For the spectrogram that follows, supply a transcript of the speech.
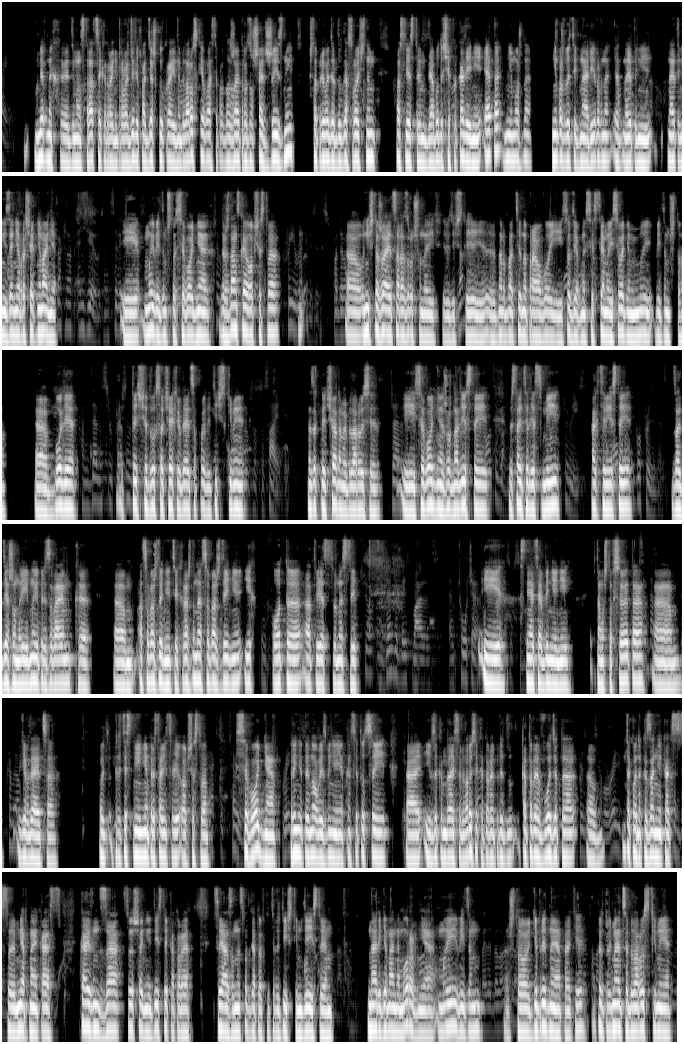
мирных э, демонстраций, которые они проводили в поддержку Украины. Белорусские власти продолжают разрушать жизни, что приводит к долгосрочным последствиями для будущих поколений. Это не, можно, не может быть игнорировано, э, на это, не, на это нельзя не обращать внимания. И мы видим, что сегодня гражданское общество уничтожается разрушенной юридической, нормативно-правовой и судебной системой. И сегодня мы видим, что более 1200 человек являются политическими заключенными в Беларуси. И сегодня журналисты, представители СМИ, активисты задержаны, и мы призываем к эм, освобождению этих граждан, освобождению их от э, ответственности и снятия обвинений, потому что все это э, является притеснением представителей общества. Сегодня приняты новые изменения в Конституции э, и в законодательстве Беларуси, которые, пред, которые вводят э, э, такое наказание, как смертная казнь за совершение действий, которые связаны с подготовкой к террористическим действиям. На региональном уровне мы видим, что гибридные атаки предпринимаются белорусскими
